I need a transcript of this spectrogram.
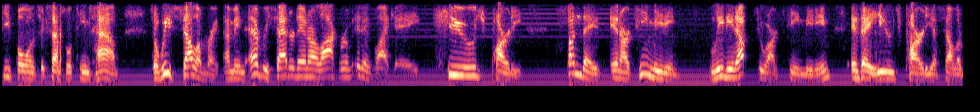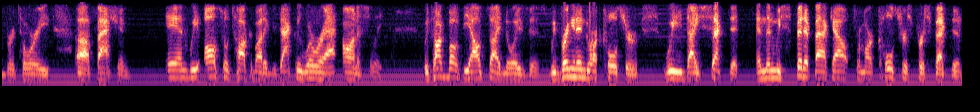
people and successful teams have. So we celebrate. I mean, every Saturday in our locker room, it is like a huge party. Sundays in our team meeting, leading up to our team meeting, is a huge party, a celebratory uh, fashion. And we also talk about exactly where we're at, honestly We talk about the outside noises. We bring it into our culture. We dissect it and then we spit it back out from our culture's perspective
